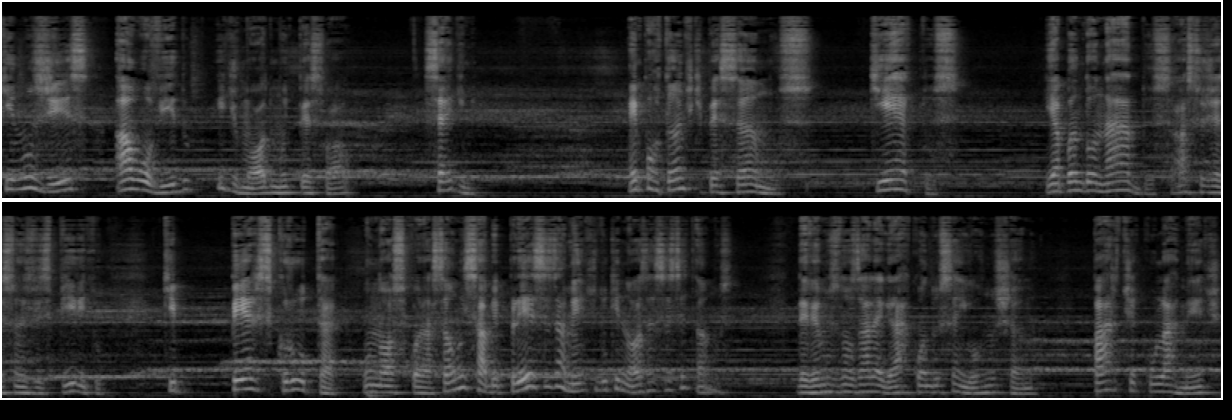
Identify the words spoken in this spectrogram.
que nos diz ao ouvido e de modo muito pessoal. Segue-me. É importante que peçamos, quietos e abandonados às sugestões do Espírito, que perscruta o nosso coração e sabe precisamente do que nós necessitamos. Devemos nos alegrar quando o Senhor nos chama, particularmente,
